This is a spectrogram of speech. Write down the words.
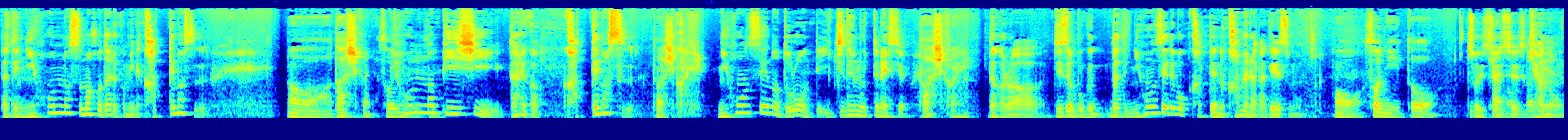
だって日本のスマホ誰かみんな買ってます？ああ確かに。そういう意味ですね日本の PC 誰か買ってます？確かに。日本製のドローンって一台も売ってないですよ。確かに。だから実は僕だって日本製で僕買ってんのカメラだけですもん。もうソニーとそうですそうですそうです。キャノン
